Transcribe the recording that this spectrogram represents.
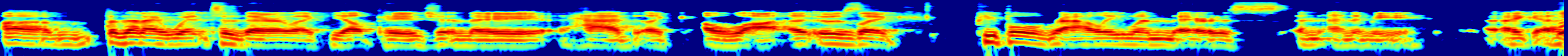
Um, but then I went to their like Yelp page and they had like a lot. It was like people rally when there's an enemy, I guess,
